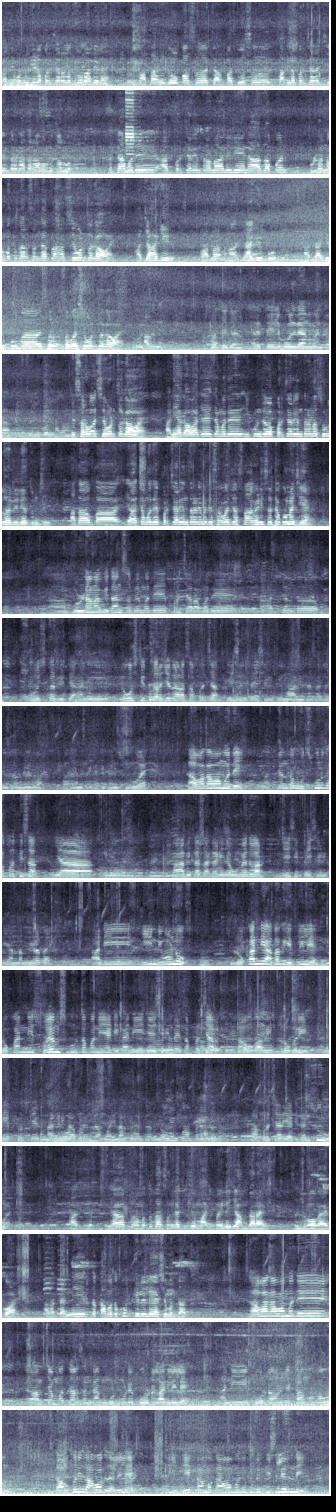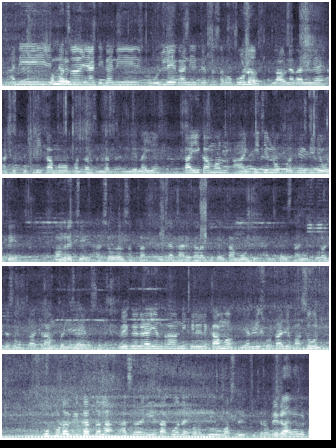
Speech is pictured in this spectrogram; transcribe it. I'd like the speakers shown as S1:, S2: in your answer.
S1: आता निवडणुकीला प्रचाराला जोर आलेला आहे. आता हे जवळपास चार पाच दिवस चांगल्या प्रचाराची यंत्रणा आता राबवणं चालू आहे. तर त्यामध्ये आज प्रचार यंत्रणा आलेली आहे आणि आज आपण बुलढाणा मतदारसंघाचा हा शेवटचं गाव आहे. हा जहागीर. आता हा जहागीरपूर. हा जहागीरपूर सर्व सर्वात शेवटचं गाव आहे.
S2: अरे तेल बोल द्या ना
S1: हे. सर्वात शेवटचं गाव आहे. आणि या गावाच्या याच्यामध्ये इकडून जेव्हा प्रचार यंत्रणा सुरू झालेली आहे तुमची आता याच्यामध्ये प्रचार यंत्रणेमध्ये सर्वात जास्त आघाडी सध्या कोणाची आहे?
S2: बुलढाणा विधानसभेमध्ये प्रचारामध्ये अत्यंत सोयीस्कररित्या आणि व्यवस्थित दर्जेदार असा प्रचार जयश्रीताई शेळके महाविकास आघाडीचे उमेदवार यांचा या ठिकाणी सुरू आहे. गावागावामध्ये अत्यंत उत्स्फूर्त प्रतिसाद या महाविकास आघाडीच्या उमेदवार जयश्रीताई शेळके यांना मिळत आहे. आणि ही निवडणूक लोकांनी हातात घेतलेली आहे. लोकांनी स्वयंस्फूर्तपणे या ठिकाणी जयश्रीताईचा प्रचार गावोगावी घरोघरी आणि प्रत्येक नागरिकापर्यंत महिलांपर्यंत नवयुवकांपर्यंत हा प्रचार या ठिकाणी सुरू आहे.
S1: आज ह्या मतदारसंघाचे जे माझे पहिले जे आमदार आहे संजीवभाऊ गायकवाड आता त्यांनी तर कामं तर खूप केलेली आहे असे म्हणतात.
S2: गावागावामध्ये आमच्या मतदारसंघात मोठमोठे बोर्ड लागलेले आहेत. आणि बोर्डावरचे कामं पाहून गावकरी अवाक झालेले आहे की हे कामं गावामध्ये कुठे दिसलेच नाही. आणि त्याचा या ठिकाणी उल्लेख आणि त्याचं सर्व बोर्ड लावण्यात आलेले आहे. अशी कुठली कामं मतदारसंघात झालेली नाही आहे. काही कामं आधीचे लोकप्रतिनिधी जे होते काँग्रेसचे हर्षवर्धन सपकाळ यांच्या कार्यकाळातली काही कामं होती. आणि काही स्थानिक स्वराज्य संस्था ग्रामपंचायत वेगवेगळ्या यंत्रणांनी केलेले कामं यांनी स्वतःचे भासवून खूप मोठा विकास झाला असं हे दाखवत आहे. परंतु वास्तविक चित्र वेगळं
